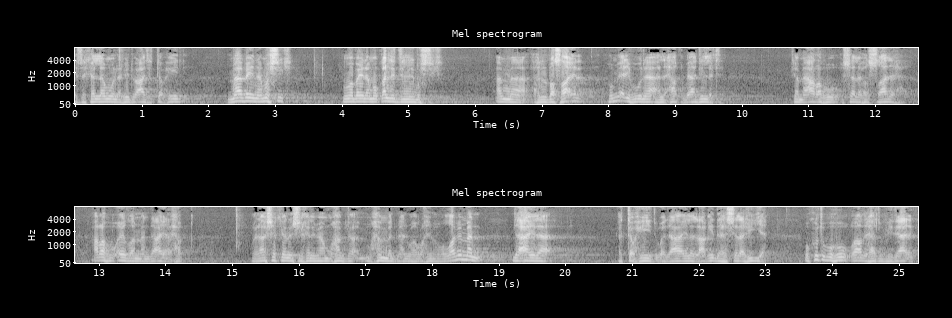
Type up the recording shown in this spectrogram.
يتكلمون في دعاة التوحيد ما بين مشرك وما بين مقلد للمشرك. أما أهل البصائر هم يعرفون أهل الحق بأدلته كما عرفوا السلف الصالح عرفوا أيضا من دعا إلى الحق. ولا شك أن الشيخ الإمام محمد بن عبد رحمه الله ممن دعا إلى التوحيد ودعا إلى العقيدة السلفية وكتبه واضحة في ذلك.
